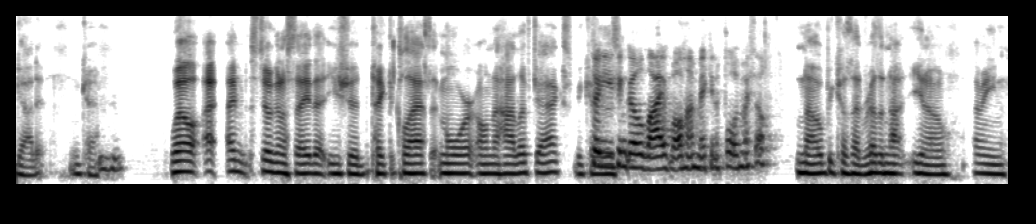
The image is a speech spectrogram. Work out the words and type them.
Got it. Okay. Mhm. Well, I, I'm still going to say that you should take the class at more on the high lift jacks because So you can go live while I'm making a fool of myself. no, because I'd rather not. You know, I mean,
